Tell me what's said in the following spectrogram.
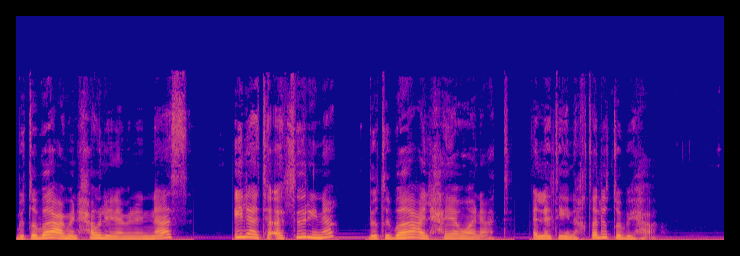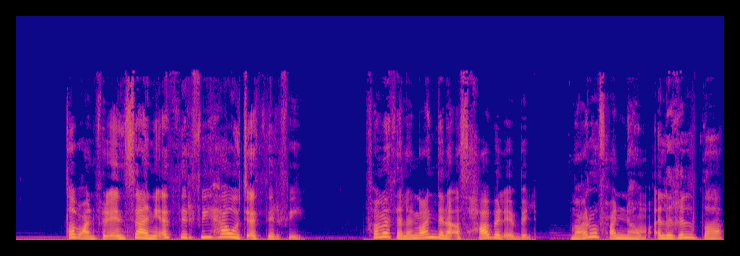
بطباع من حولنا من الناس إلى تأثرنا بطباع الحيوانات التي نختلط بها. طبعا فالإنسان يأثر فيها وتأثر فيه. فمثلا عندنا أصحاب الإبل معروف عنهم الغلظة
